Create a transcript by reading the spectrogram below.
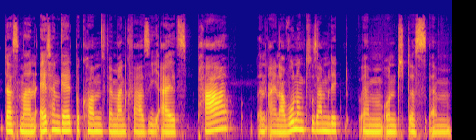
dass man Elterngeld bekommt, wenn man quasi als Paar in einer Wohnung zusammenlegt ähm, und das ähm,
